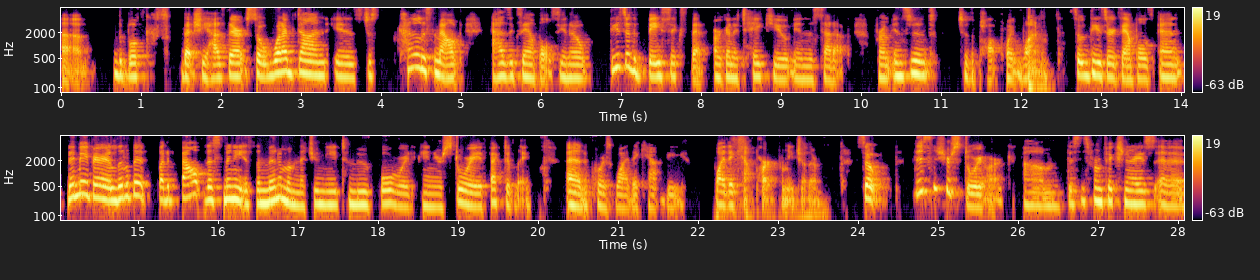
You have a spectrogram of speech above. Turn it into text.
uh, the books that she has there. So what I've done is just kind of list them out as examples. You know, these are the basics that are going to take you in the setup from incident to the point one. So these are examples and they may vary a little bit, but about this many is the minimum that you need to move forward in your story effectively. And of course, why they can't be, why they can't part from each other. So this is your story arc. Um, this is from Fictionary's uh,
